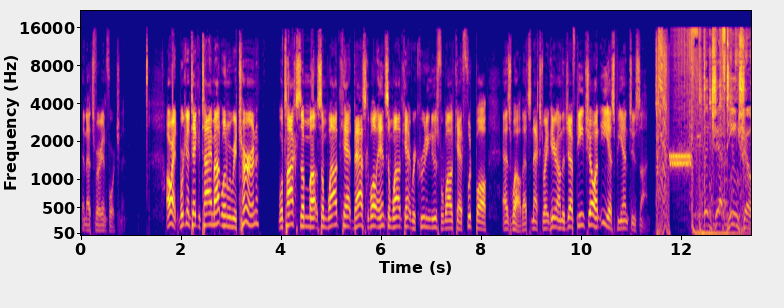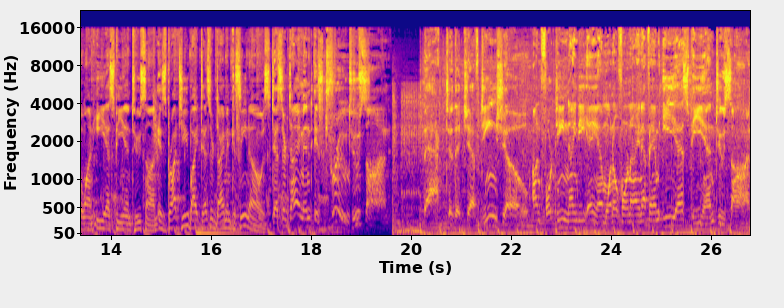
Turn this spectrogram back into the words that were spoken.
And that's very unfortunate. All right, we're going to take a timeout. When we return, we'll talk some uh, some Wildcat basketball and some Wildcat recruiting news for Wildcat football as well. That's next right here on the Jeff Dean Show on ESPN Tucson. The Jeff Dean Show on ESPN Tucson is brought to you by Desert Diamond Casinos. Desert Diamond is true Tucson. Back to the Jeff Dean Show on 1490 AM 1049 FM ESPN Tucson.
